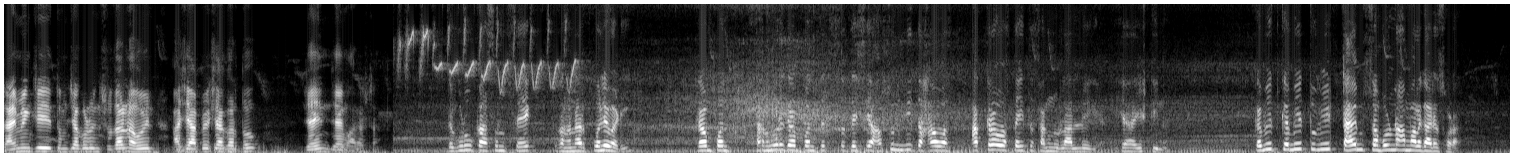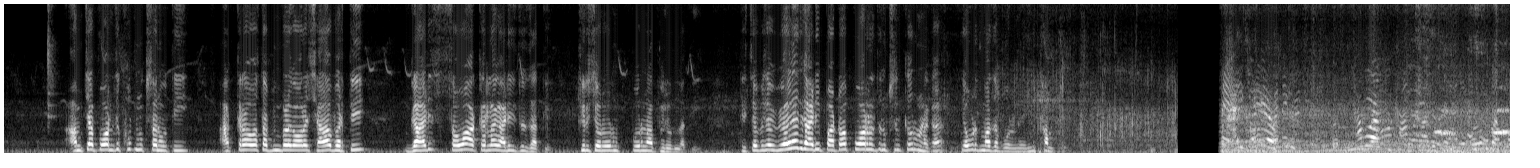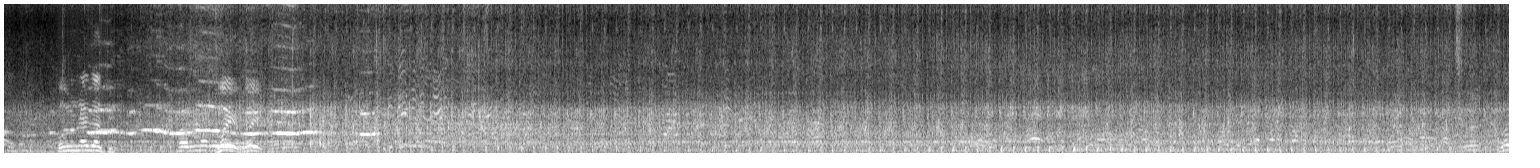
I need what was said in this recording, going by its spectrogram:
टायमिंगची तुमच्याकडून सुधारणा होईल अशी अपेक्षा करतो. जय हिंद जय महाराष्ट्र. दगडू कासम शेख राहणार कोलेवाडी ग्रामपंच सांगनूर ग्रामपंचायत सदस्य असून मी दहा वाजता अकरा वाजता इथं सांगनूरला आलो आहे ह्या एस टीनं कमीत कमी तुम्ही टाईम सांभाळून आम्हाला गाड्या सोडा. आमच्या पोरांचे खूप नुकसान होती. अकरा वाजता पिंपळगावला शाळा भरती गाडी सव्वा अकराला गाडी तिथं जाते. खिरचरवरून पूर्ण फिरून जाते. त्याच्यापेक्षा वेळेत गाडी पाठवा पोरांचं नुकसान करू नका. एवढंच माझं बोलणं आहे. मी थांबतो. कोण नाही जाते?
